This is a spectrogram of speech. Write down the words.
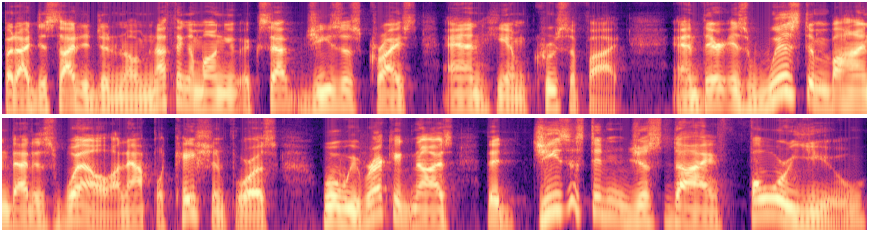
but I decided to know nothing among you except Jesus Christ and Him crucified. And there is wisdom behind that as well, an application for us where we recognize that Jesus didn't just die for you,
